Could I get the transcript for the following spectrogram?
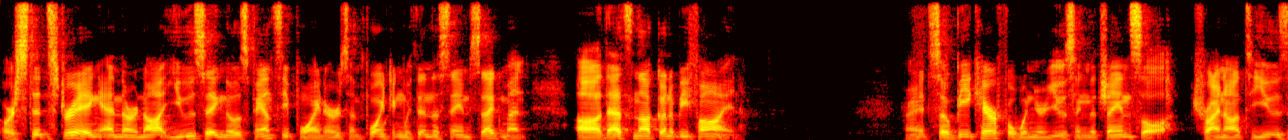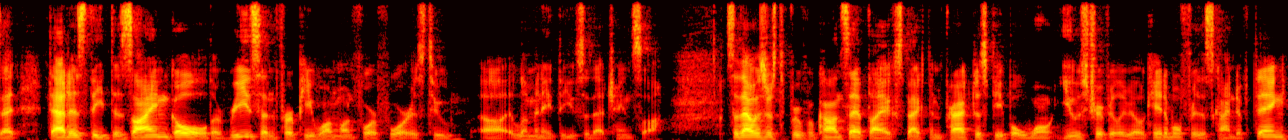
or std string and they're not using those fancy pointers and pointing within the same segment, uh, that's not going to be fine. Right? So be careful when you're using the chainsaw. Try not to use it. That is the design goal, the reason for P1144 is to uh, eliminate the use of that chainsaw. So that was just a proof of concept. I expect in practice people won't use trivially relocatable for this kind of thing.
